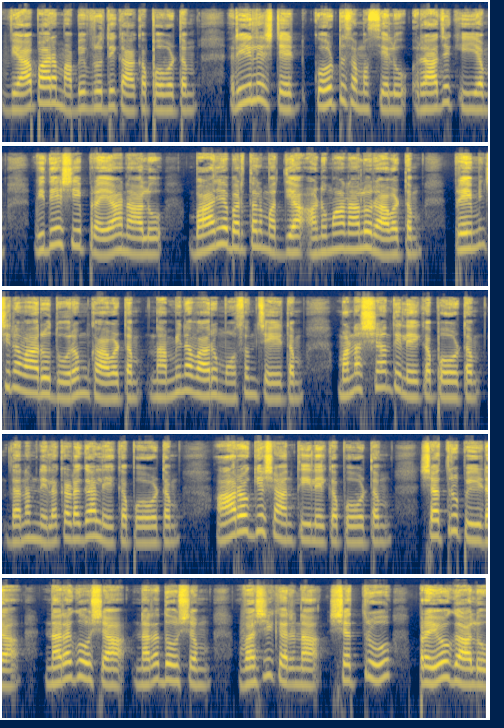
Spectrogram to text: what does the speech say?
వ్యాపారం అభివృద్ధి కాకపోవటం రియల్ ఎస్టేట్ కోర్టు సమస్యలు రాజకీయం విదేశీ ప్రయాణాలు భార్యాభర్తల మధ్య అనుమానాలు రావటం ప్రేమించిన వారు దూరం కావటం నమ్మిన వారు మోసం చేయటం మనశ్శాంతి లేకపోవటం ధనం నిలకడగా లేకపోవటం ఆరోగ్య శాంతి లేకపోవటం శత్రుపీడ నరఘోష నరదోషం వశీకరణ శత్రు ప్రయోగాలు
